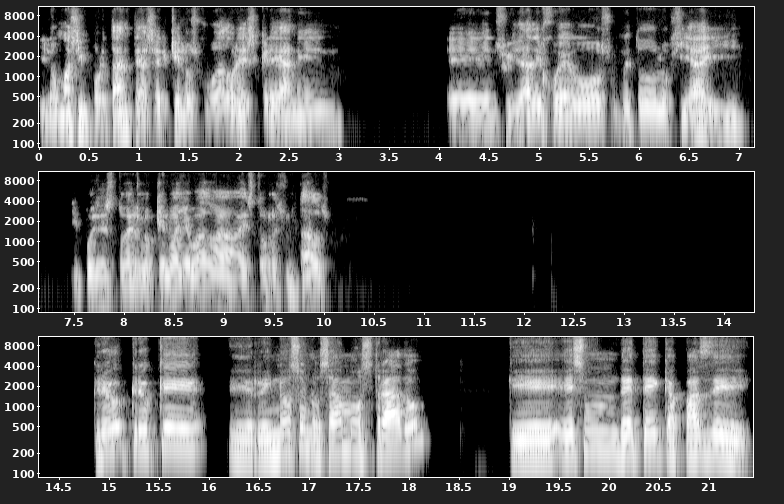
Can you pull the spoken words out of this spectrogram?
y lo más importante, hacer que los jugadores crean en, en su idea de juego, su metodología y, pues esto es lo que lo ha llevado a estos resultados. Creo, creo que eh, Reynoso nos ha mostrado que es un DT capaz de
